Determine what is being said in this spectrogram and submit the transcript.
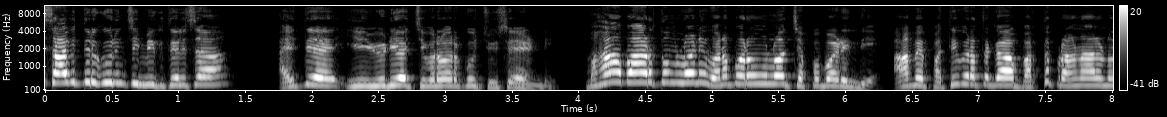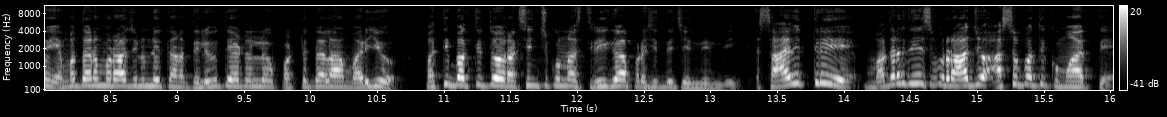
సావిత్రి గురించి మీకు తెలుసా? అయితే ఈ వీడియో చివరి వరకు చూసేయండి. మహాభారతంలోని వనపర్వంలో చెప్పబడింది ఆమె పతివ్రతగా భర్త ప్రాణాలను యమధర్మరాజు నుండి తన తెలివితేటలు పట్టుదల మరియు పతిభక్తితో రక్షించుకున్న స్త్రీగా ప్రసిద్ధి చెందింది. సావిత్రి మదరదేశపు రాజు అశ్వపతి కుమార్తె.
